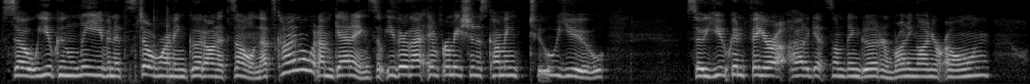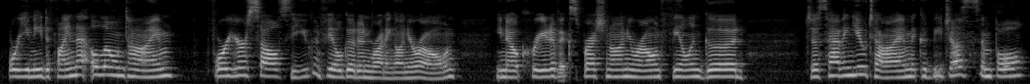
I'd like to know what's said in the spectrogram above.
So you can leave and it's still running good on its own. That's kind of what I'm getting. So either that information is coming to you so you can figure out how to get something good and running on your own, or you need to find that alone time for yourself so you can feel good and running on your own. You know, creative expression on your own, feeling good, just having you time. It could be just simple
